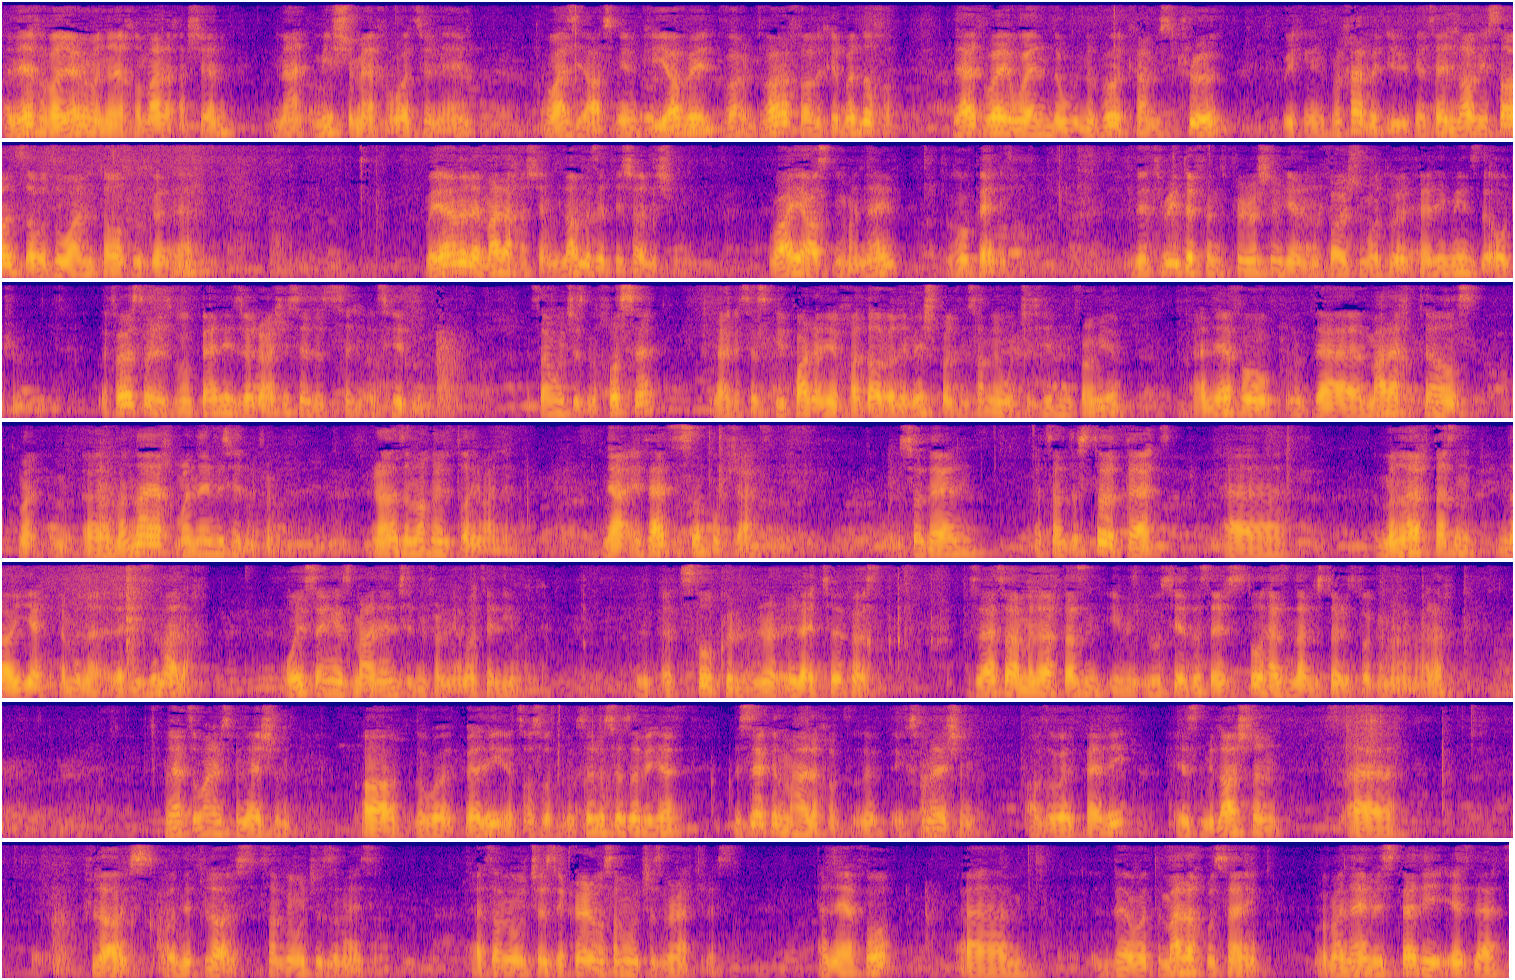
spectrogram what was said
And therefore, Vayomer Menach Malach Hashem, Mishemecha, what's your name? Why is he asking him? That way, when the nevuah comes true, we can rechabit you. We can say Navi so and so was the one who told us was going to happen. Hashem. Why are you asking my name? Who pedi? There are three different Pirushim here in the Foshim what the word pedi means. They're all true. The first one is pedi. is Rashi says it's, it's hidden. Something which is mechuseh, like it says kipadan yuchadav lemishpat, and something which is hidden from you, and therefore the Malach tells uh, Manayach, my name is hidden from you. In other words, I'm not going to tell you my name. Now, if that's a simple chat, so then it's understood that uh, Manayach doesn't know yet that he's a Malach. All he's saying is, my name's hidden from you, I'm not telling you my name. It still could relate to a person. So that's why Malach doesn't even, you'll see at this stage, still hasn't understood it's talking about a Malach. That's one explanation of the word Peli. It's also what the Mitzvah says over here. The second of the explanation of the word Peli is Milashon uh, or Niflos, something which is amazing, uh, something which is incredible, something which is miraculous. And therefore, um, the, what the Malach was saying, what my name is Peli, is that,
